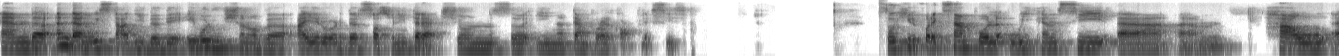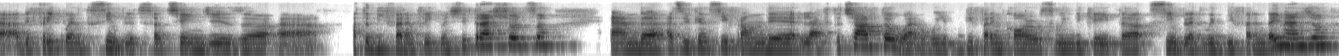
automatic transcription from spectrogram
And, uh, and then we studied the evolution of uh, higher order social interactions in temporal complexes. So here, for example, we can see um, how the frequent simplets changes at different frequency thresholds. And uh, as you can see from the left chart, where with different colors we indicate uh, simplet with different dimension,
